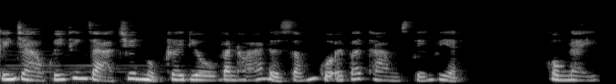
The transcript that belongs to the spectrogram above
Kính chào quý thính giả chuyên mục Radio Văn hóa Đời Sống của Epoch Times tiếng Việt. Hôm nay,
